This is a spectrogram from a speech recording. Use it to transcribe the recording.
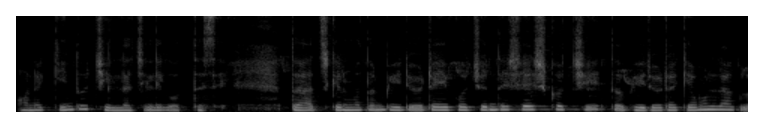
অনেক কিন্তু চিল্লাচিল্লি করতেছে। তো আজকের মতন ভিডিওটা এই পর্যন্ত শেষ করছি। তো ভিডিওটা কেমন লাগল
